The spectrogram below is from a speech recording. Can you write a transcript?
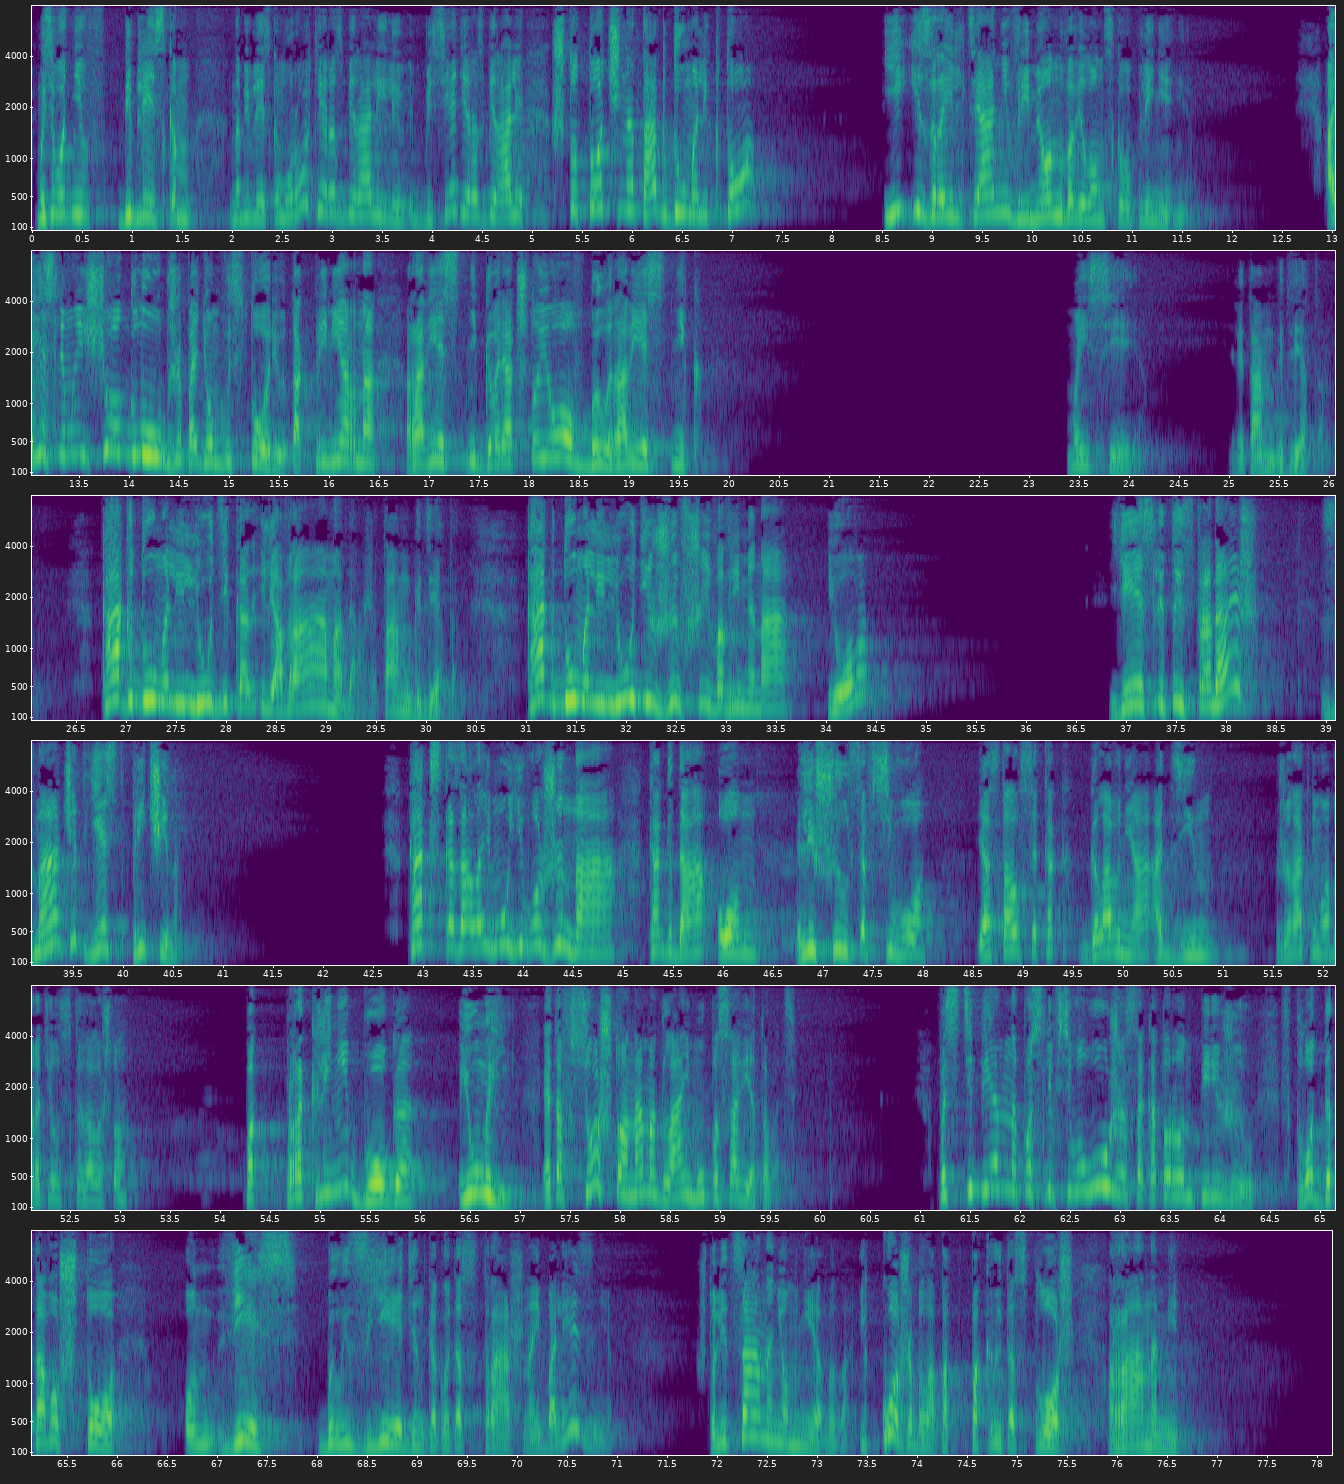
Мы сегодня в библейском, на библейском уроке разбирали или беседе разбирали, что точно так думали кто? И израильтяне времен Вавилонского пленения. А если мы еще глубже пойдем в историю, так примерно ровесник, говорят, что Иов был ровесник Моисея, или там где-то. Как думали люди, или Авраама даже, там где-то. Как думали люди, жившие во времена Иова? Если ты страдаешь, значит, есть причина. Как сказала ему его жена, когда он лишился всего и остался как головня один. Жена к нему обратилась и сказала, что прокляни Бога и умри. Это все, что она могла ему посоветовать. Постепенно, после всего ужаса, который он пережил, вплоть до того, что он весь был изъеден какой-то страшной болезнью, что лица на нем не было, и кожа была покрыта сплошь ранами,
